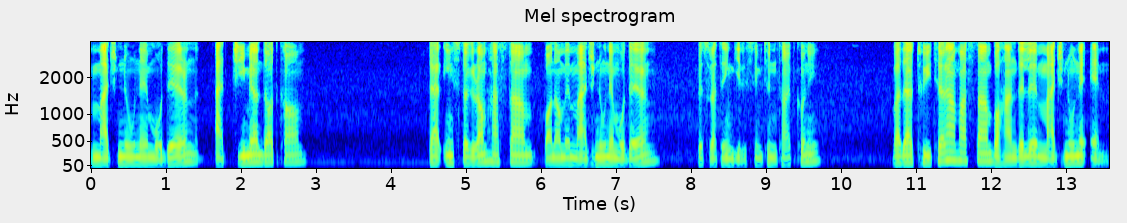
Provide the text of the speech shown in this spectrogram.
مجنون مدرن at gmail.com در اینستاگرام هستم با نام مجنون مدرن به صورت انگلیسی می‌تونید تایپ کنید و در توییتر هم هستم با handle مجنون ام.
